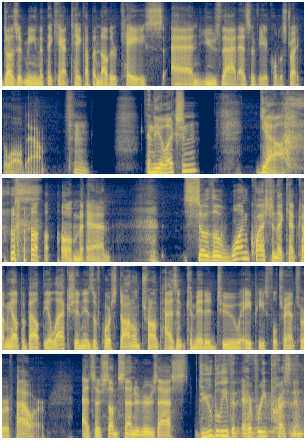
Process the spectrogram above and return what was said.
doesn't mean that they can't take up another case and use that as a vehicle to strike the law down. Hmm. And the election? Yeah. oh, man. So, the one question that kept coming up about the election is, of course, Donald Trump hasn't committed to a peaceful transfer of power. And so some senators asked Do you believe that every president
